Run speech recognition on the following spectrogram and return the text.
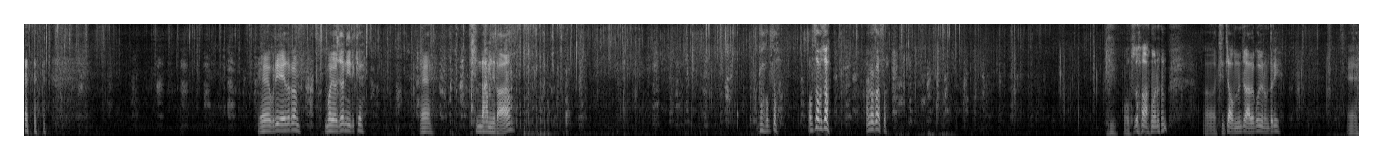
예 우리 애들은 뭐 여전히 이렇게 예 신나합니다. 아 없어. 없어 없어. 안 갖고 왔어 없어 하면은 어, 진짜 없는 줄 알고 이놈들이 예.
